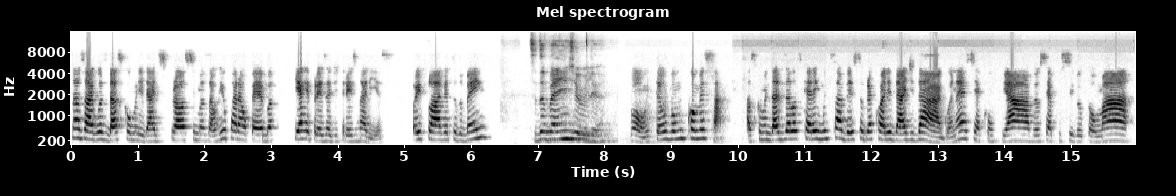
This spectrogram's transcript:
nas águas das comunidades próximas ao Rio Paraupeba e à represa de Três Marias. Oi, Flávia, tudo bem? Tudo bem, Júlia. Bom, então vamos começar. As comunidades elas querem muito saber sobre a qualidade da água, né? Se é confiável, se é possível tomar,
